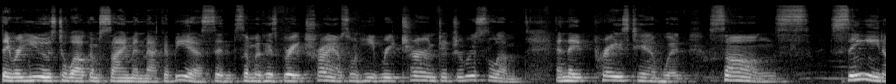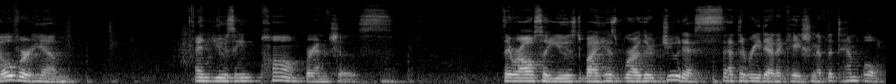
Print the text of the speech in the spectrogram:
They were used to welcome Simon Maccabeus in some of his great triumphs when he returned to Jerusalem, and they praised him with songs, singing over him, and using palm branches. They were also used by his brother Judas at the rededication of the temple.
